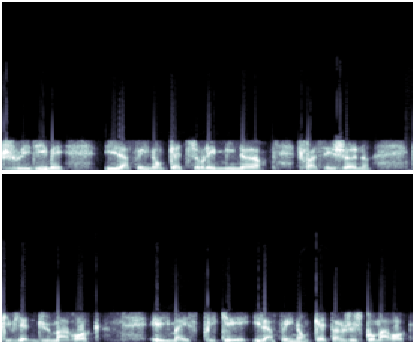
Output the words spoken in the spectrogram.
Je lui ai dit, mais il a fait une enquête sur les mineurs, enfin ces jeunes qui viennent du Maroc. Et il m'a expliqué, il a fait une enquête hein, jusqu'au Maroc,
